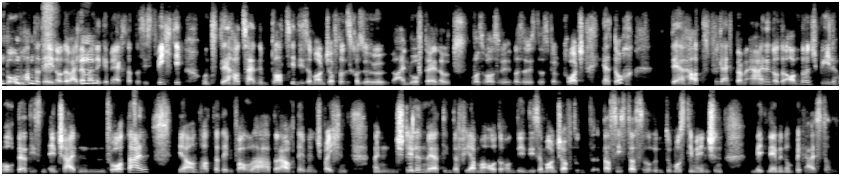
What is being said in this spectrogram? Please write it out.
Warum hat er den, oder? Weil er, weil er gemerkt hat, das ist wichtig und der hat seinen Platz in dieser Mannschaft. Oder? Das kann so, äh, Einwurftrainer, was, was, was ist das für ein Quatsch? Ja, doch, der hat vielleicht beim einen oder anderen Spiel holt er diesen entscheidenden Vorteil, ja, und hat er dem Fall, hat er auch dementsprechend einen Stellenwert in der Firma, oder? Und in dieser Mannschaft. Und das ist das, du musst die Menschen mitnehmen und begeistern.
